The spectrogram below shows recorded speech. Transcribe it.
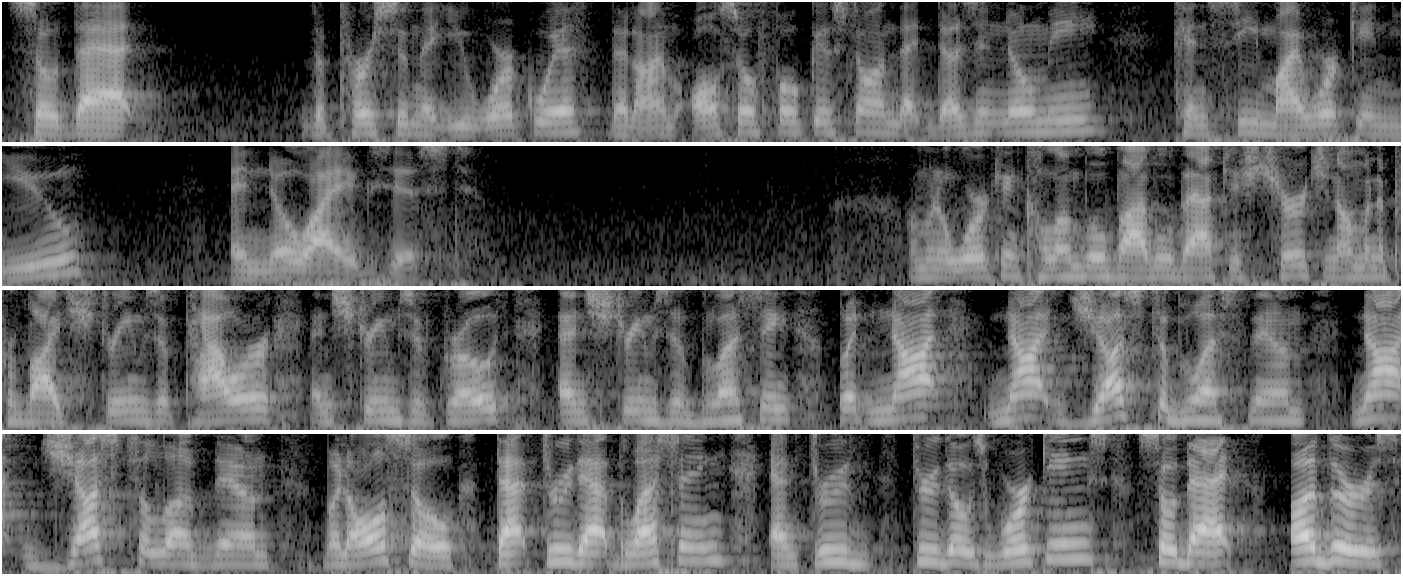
so that the person that you work with, that I'm also focused on, that doesn't know me, can see my work in you and know I exist. I'm going to work in Colombo Bible Baptist Church and I'm going to provide streams of power and streams of growth and streams of blessing, but not, not just to bless them, not just to love them, but also that through that blessing and through, through those workings, so that others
